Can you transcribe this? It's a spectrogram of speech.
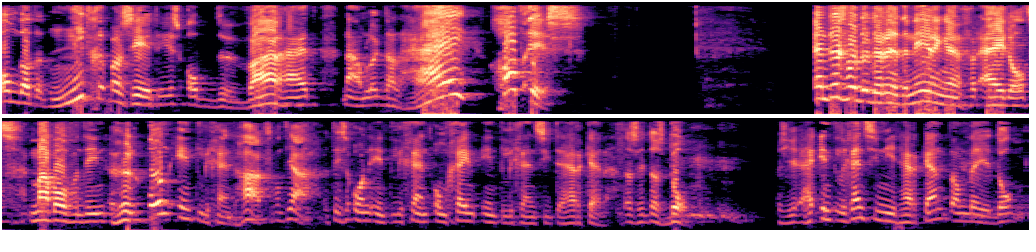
omdat het niet gebaseerd is op de waarheid, namelijk dat Hij God is. En dus worden de redeneringen verijdeld, maar bovendien hun onintelligent hart. Want ja, het is onintelligent om geen intelligentie te herkennen. Dat is, dat is dom. Als je intelligentie niet herkent, dan ben je dom.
